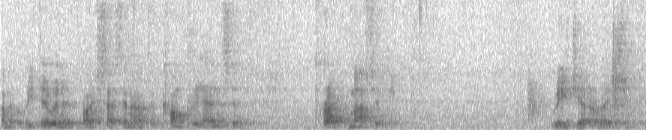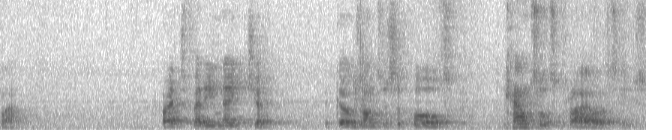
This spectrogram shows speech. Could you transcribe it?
And it will be doing it by setting out a comprehensive, pragmatic regeneration plan. By its very nature, it goes on to support council's priorities.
